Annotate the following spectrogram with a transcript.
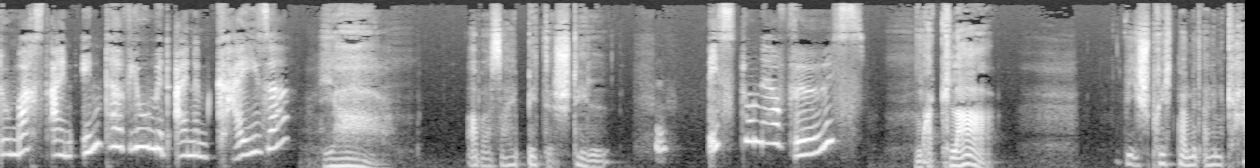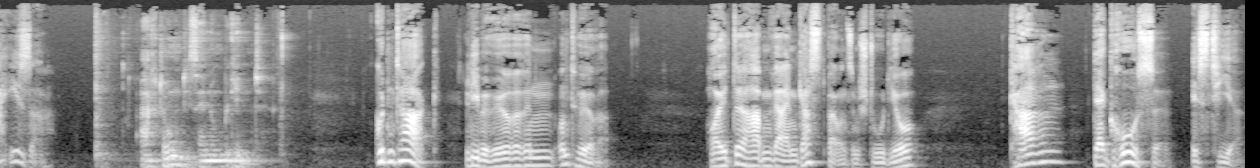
Du machst ein Interview mit einem Kaiser? Ja, aber sei bitte still. Bist du nervös? Na klar. Wie spricht man mit einem Kaiser? Achtung, die Sendung beginnt. Guten Tag, liebe Hörerinnen und Hörer. Heute haben wir einen Gast bei uns im Studio. Karl der Große ist hier.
